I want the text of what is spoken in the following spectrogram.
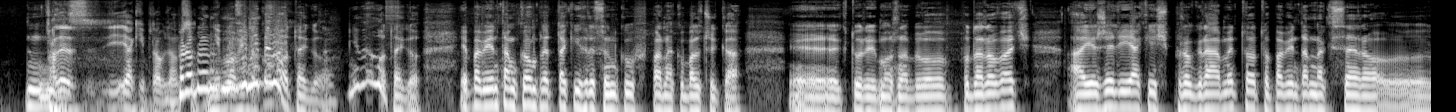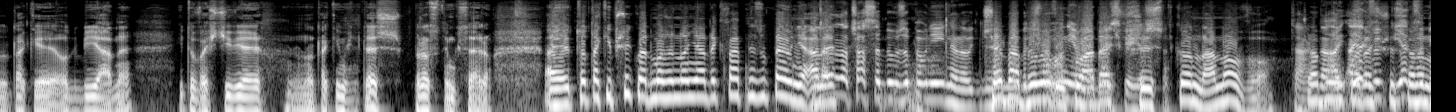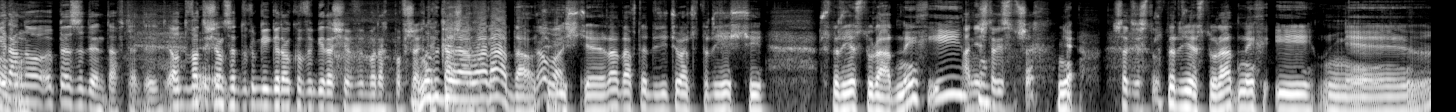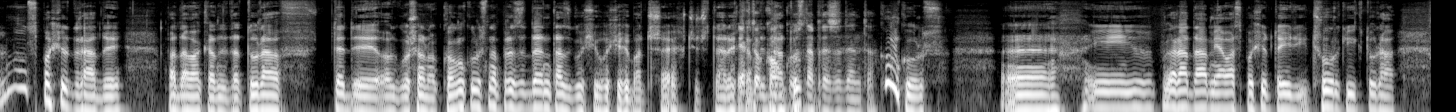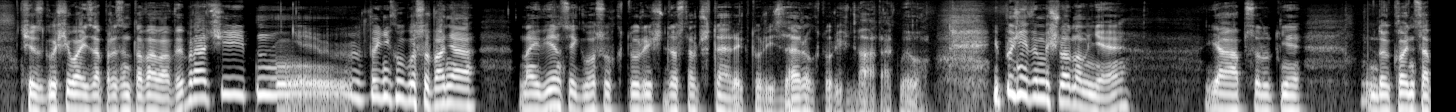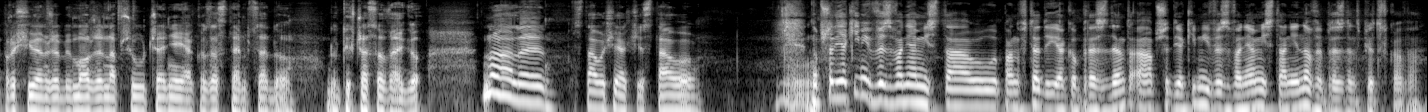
ale z, jaki problem? Problem, nie było, nie było tego. Tak? Nie było tego. Ja pamiętam komplet takich rysunków pana Kobalczyka, e, który można było podarować, a jeżeli jakieś programy, to, to pamiętam na ksero e, takie odbijane i to właściwie no, takim też prostym ksero. E, to taki przykład może no nieadekwatny zupełnie, ale... No, no czasy były zupełnie inne. No, trzeba było układać wszystko jeszcze. na nowo. Tak, no, a, a jak, wy, jak wybierano prezydenta wtedy? Od 2002 roku wybiera się w wyborach powszechnych. No wybierała Rada no oczywiście. No Rada wtedy liczyła 40, 40 radnych i... A nie 43? Nie. 40? 40 radnych i no, spośród Rady padała kandydatura. Wtedy ogłoszono konkurs na prezydenta, zgłosiło się chyba trzech czy czterech Jak kandydatów. to konkurs na prezydenta? Konkurs. E, I Rada miała spośród tej czwórki, która się zgłosiła i zaprezentowała, wybrać i mm, w wyniku głosowania najwięcej głosów, któryś dostał cztery, któryś zero, któryś dwa, tak było. I później wymyślono mnie. Ja absolutnie do końca prosiłem, żeby może na przyuczenie jako zastępca do dotychczasowego. No ale stało się jak się stało. No przed jakimi wyzwaniami stał pan wtedy jako prezydent, a przed jakimi wyzwaniami stanie nowy prezydent Piotrkowa?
